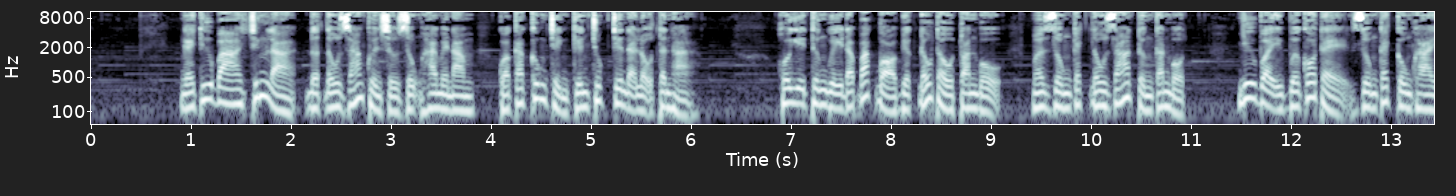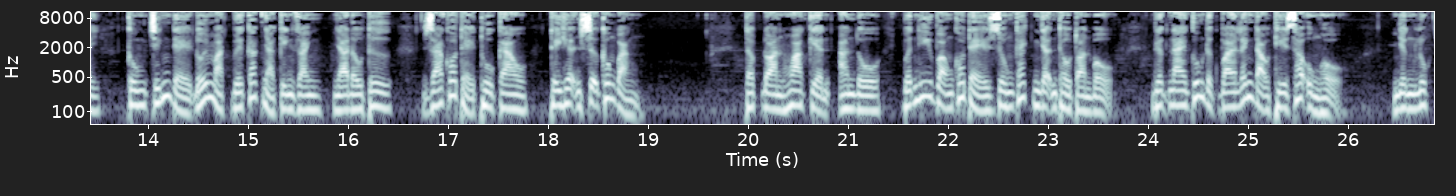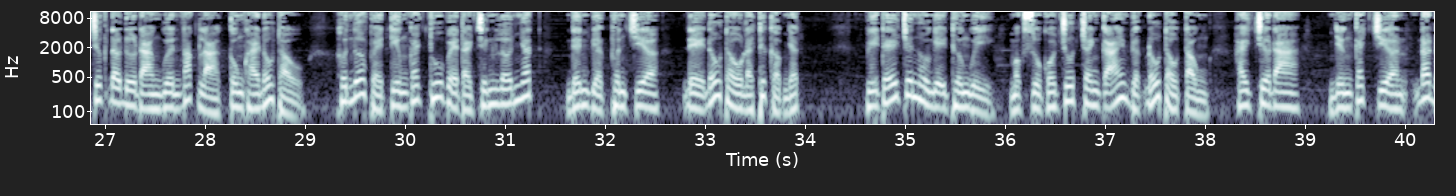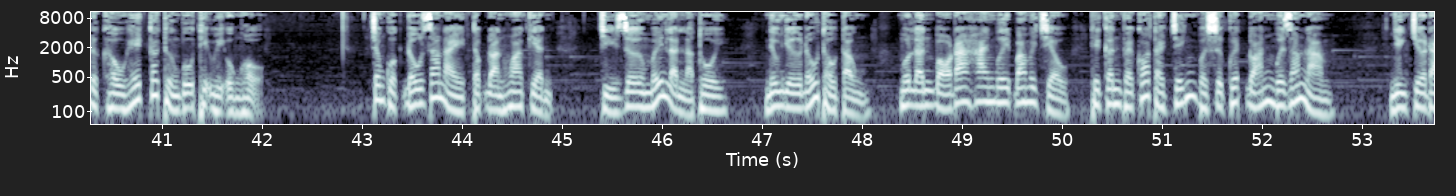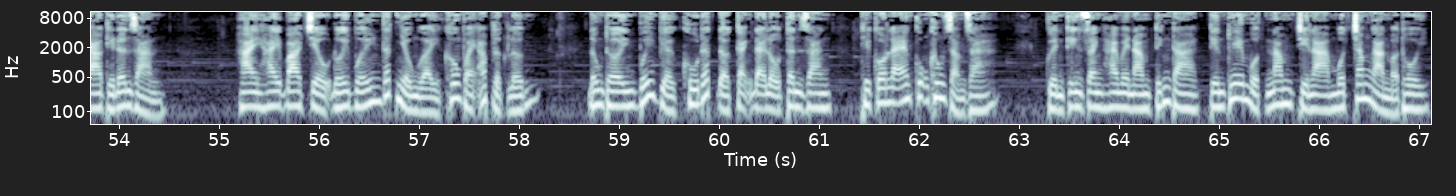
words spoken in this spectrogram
Ngày thứ ba chính là đợt đấu giá quyền sử dụng 20 năm của các công trình kiến trúc trên đại lộ Tân Hà. Hội nghị thường ủy đã bác bỏ việc đấu thầu toàn bộ mà dùng cách đấu giá từng căn một. Như vậy vừa có thể dùng cách công khai, công chính để đối mặt với các nhà kinh doanh, nhà đầu tư, giá có thể thu cao, thể hiện sự công bằng. Tập đoàn Hoa Kiện Ando vẫn hy vọng có thể dùng cách nhận thầu toàn bộ. Việc này cũng được vài lãnh đạo thị xã ủng hộ. Nhưng lúc trước đã đưa ra nguyên tắc là công khai đấu thầu, hơn nữa phải tìm cách thu về tài chính lớn nhất nên việc phân chia để đấu thầu là thích hợp nhất. Vì thế trên hội nghị thường ủy, mặc dù có chút tranh cãi việc đấu thầu tổng hay chưa đa, nhưng cách chia đã được hầu hết các thường vụ thị ủy ủng hộ. Trong cuộc đấu giá này, tập đoàn Hoa Kiện chỉ dơ mấy lần là thôi. Nếu như đấu thầu tổng, một lần bỏ ra 20-30 triệu thì cần phải có tài chính và sự quyết đoán mới dám làm. Nhưng chưa đa thì đơn giản. 2 hay 3 triệu đối với rất nhiều người không phải áp lực lớn. Đồng thời với việc khu đất ở cạnh đại lộ Tân Giang thì có lẽ cũng không giảm giá. Quyền kinh doanh 20 năm tính ra tiền thuê một năm chỉ là 100 ngàn mà thôi.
